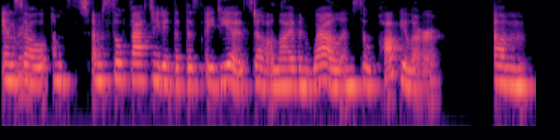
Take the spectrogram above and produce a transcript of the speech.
And right. so I'm I'm so fascinated that this idea is still alive and well and so popular. Um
